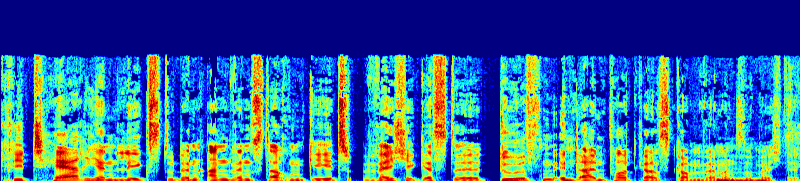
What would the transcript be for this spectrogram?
Kriterien legst du denn an, wenn es darum geht, welche Gäste dürfen in deinen Podcast kommen, wenn man mhm. so möchte?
